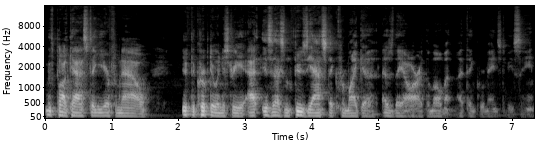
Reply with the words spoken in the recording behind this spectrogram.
this podcast a year from now if the crypto industry is as enthusiastic for MiCA as they are at the moment, I think remains to be seen.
